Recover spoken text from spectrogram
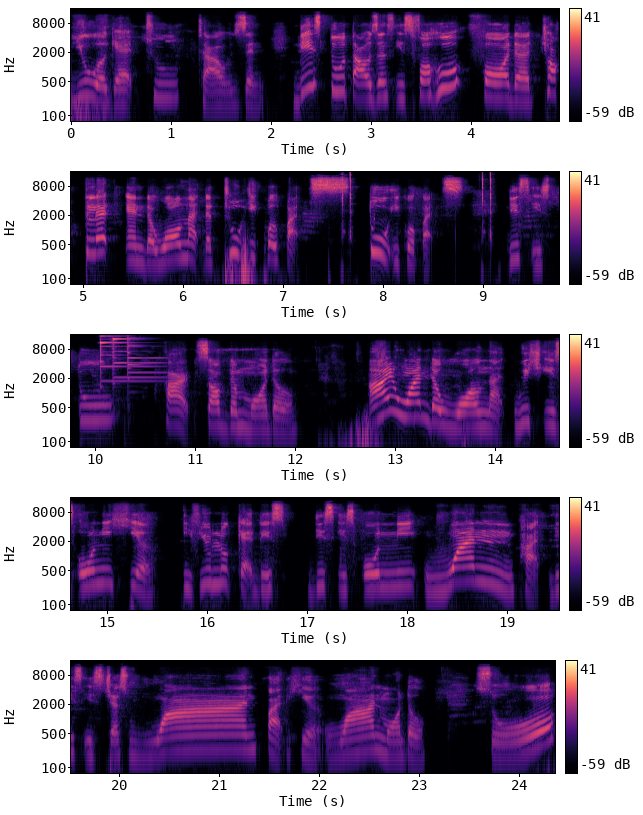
you will get 2000. This 2000 is for who? For the chocolate and the walnut, the two equal parts. Two equal parts. This is two parts of the model. I want the walnut, which is only here. If you look at this, this is only one part. This is just one part here, one model. So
